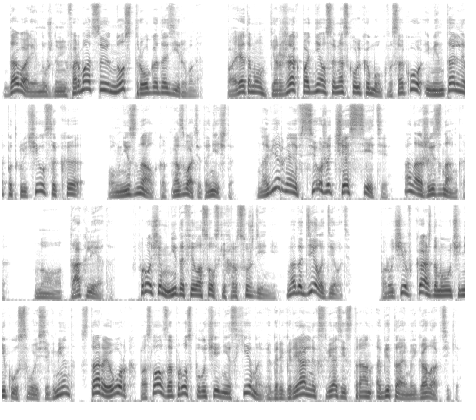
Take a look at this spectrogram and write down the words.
Давали нужную информацию, но строго дозированно. Поэтому Кержак поднялся насколько мог высоко и ментально подключился к... Он не знал, как назвать это нечто. Наверное, все же часть сети, она же изнанка. Но так ли это? Впрочем, не до философских рассуждений. Надо дело делать. Поручив каждому ученику свой сегмент, старый орк послал запрос получения схемы эгрегориальных связей стран обитаемой галактики.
